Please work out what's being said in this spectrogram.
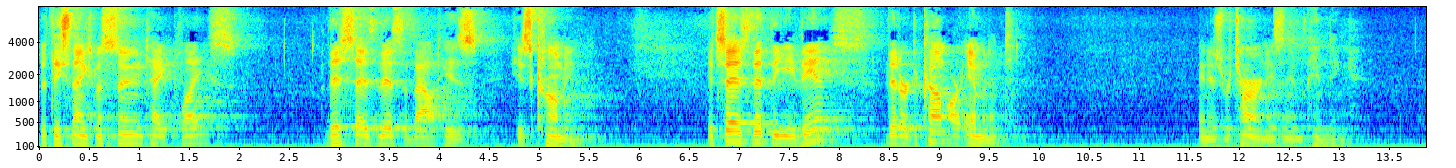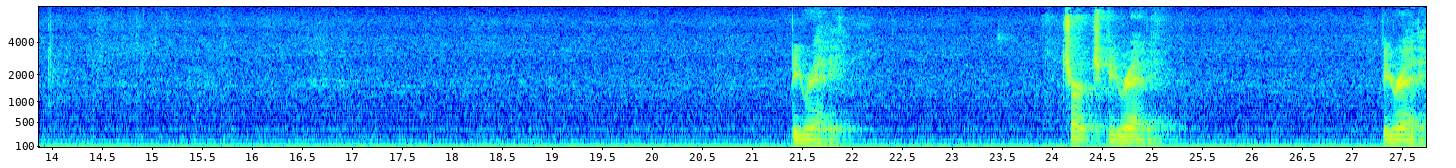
that these things must soon take place, this says this about his, his coming. It says that the events that are to come are imminent, and his return is impending. Be ready. Church, be ready. Be ready.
